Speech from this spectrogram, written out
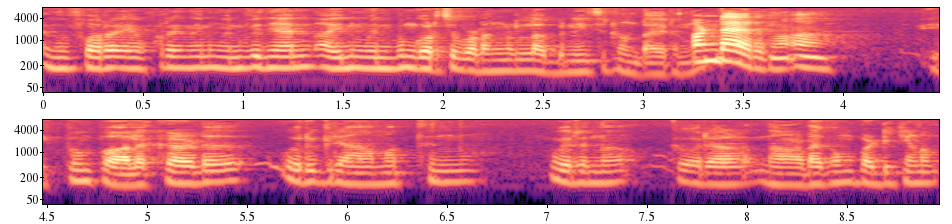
എന്ന് പറയാ പറയുന്നതിന് മുൻപ് ഞാൻ അതിന് മുൻപും കുറച്ച് പടങ്ങളിൽ അഭിനയിച്ചിട്ടുണ്ടായിരുന്നു. ഉണ്ടായിരുന്നു ഇപ്പം പാലക്കാട് ഒരു ഗ്രാമത്തിൽ നിന്ന് വരുന്ന ഒരാൾ നാടകം പഠിക്കണം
